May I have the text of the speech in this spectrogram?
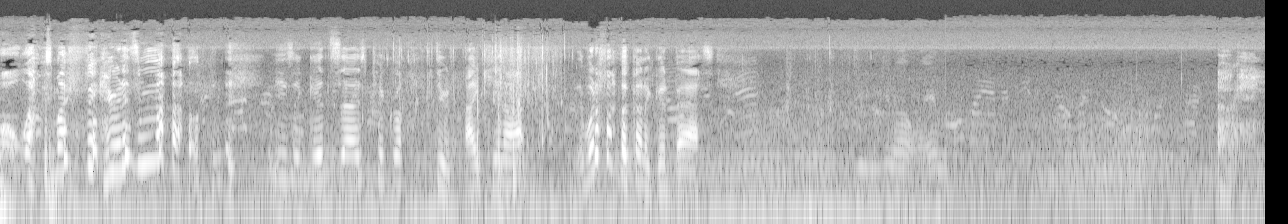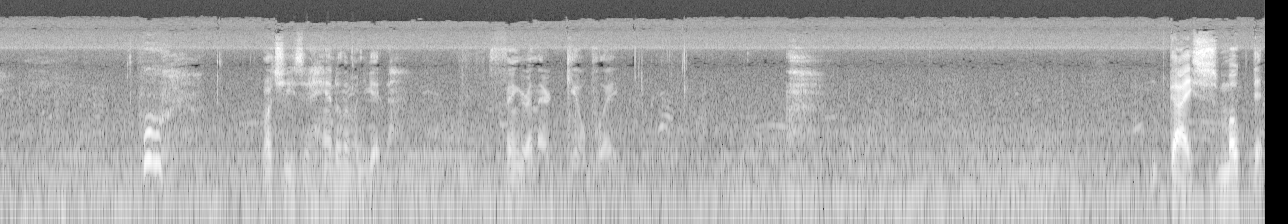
Oh, that was my finger in his mouth. He's a good sized pickerel. Dude, I cannot. What if I hook on a good bass? Okay. Whew. Much easier to handle them when you get a finger in their gill plate. Guy smoked it.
